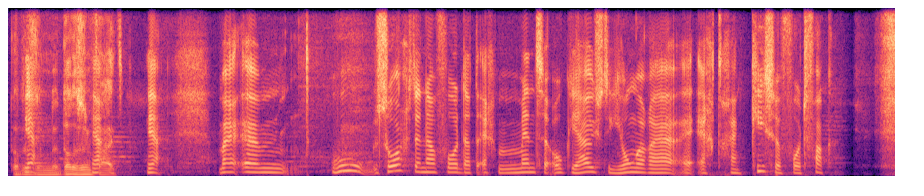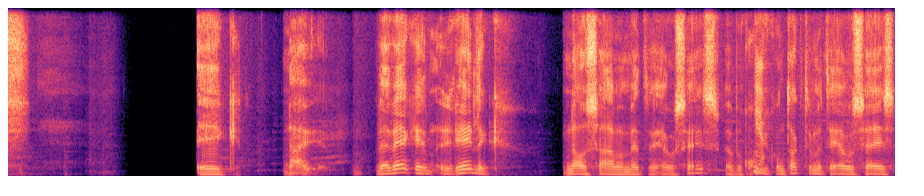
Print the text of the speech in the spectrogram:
Dat is een, dat is een feit. Ja, maar ehm, hoe zorgt er nou voor dat echt mensen, ook juist de jongeren, eh, echt gaan kiezen voor het vak? Ik, nou, wij werken redelijk nauw samen met de ROC's. We hebben goede Ja. contacten met de ROC's.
